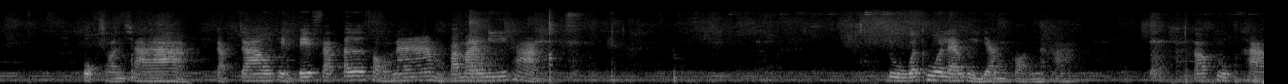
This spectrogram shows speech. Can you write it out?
6ช้อนชากับเจ้าเทมเปสซัตเตอร์ของน้ำประมาณนี้ค่ะ ดูว่าทั่วแล้วหรือยังก่อนนะคะ ก็คลุกเคล้า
